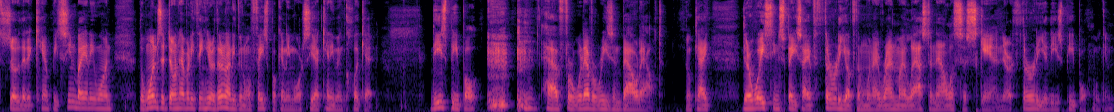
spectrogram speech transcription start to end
so that it can't be seen by anyone. The ones that don't have anything here, they're not even on Facebook anymore. See, I can't even click it these people have, for whatever reason, bowed out. Okay? They're wasting space. I have 30 of them when I ran my last analysis scan. There are 30 of these people. We can,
